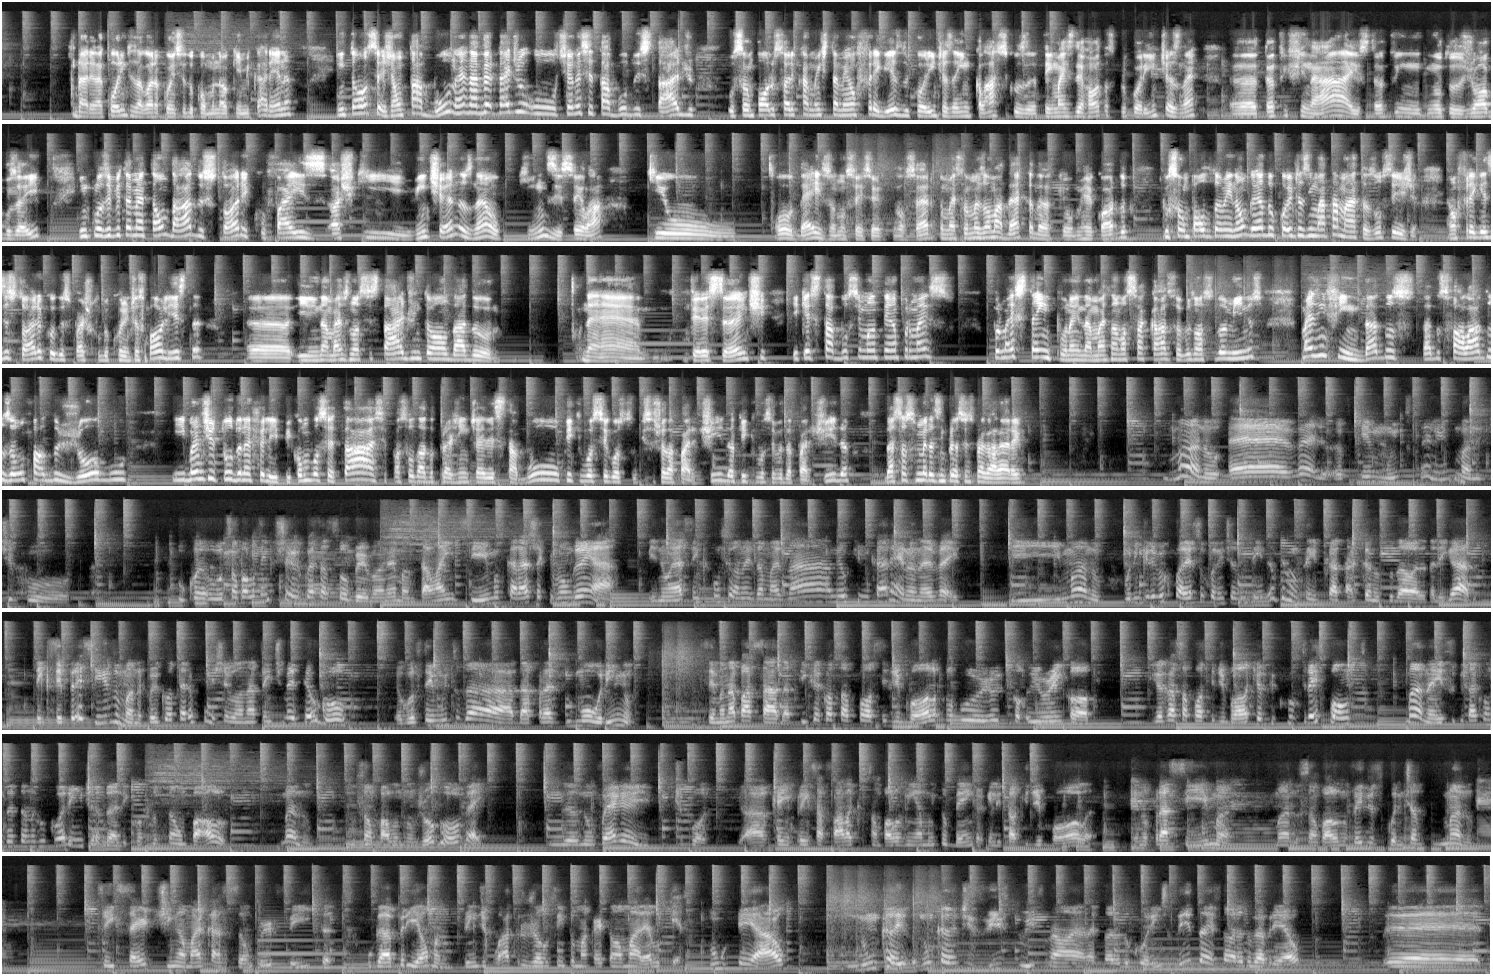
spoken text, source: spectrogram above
da Arena Corinthians, agora conhecido como Neoquímica Arena. Então, ou seja, é um tabu, né? Na verdade, o, tirando esse tabu do estádio, o São Paulo historicamente também é um freguês do Corinthians aí em clássicos, tem mais derrotas pro Corinthians, né? Uh, tanto em finais, tanto em, em, outros jogos aí. Inclusive, também é tão dado histórico, faz acho que 20 anos, né? Ou 15, sei lá, que o ou 10, eu não sei se é certo, mas pelo menos há uma década que eu me recordo, que o São Paulo também não ganha do Corinthians em mata-matas, ou seja, é um freguês histórico do Esporte Clube do Corinthians Paulista, uh, e ainda mais no nosso estádio, então é um dado né, interessante, e que esse tabu se mantenha por mais por mais tempo, né? ainda mais na nossa casa, sobre os nossos domínios. Mas enfim, dados, dados falados, vamos falar do jogo. E antes de tudo, né, Felipe, como você tá? Você passou o dado pra gente aí desse tabu, o que, que você gostou, o que você achou da partida, o que, que você viu da partida? Dá suas primeiras impressões pra galera aí. Mano, é. Velho, eu fiquei muito feliz, mano. Tipo. O, São Paulo sempre chega com essa soberba, né, mano? Tá lá em cima, os caras acham que vão ganhar. E não é assim que funciona, ainda mais na Neoquímica Arena, né, velho? E, mano, por incrível que pareça, o Corinthians entendeu que não tem que ficar atacando toda hora, tá ligado? Tem que ser preciso, mano. Foi o que o Otero fez. Chegou na frente e meteu o gol. Eu gostei muito da, da frase do Mourinho semana passada. Fica com a sua posse de bola pro Jurgen Klopp. Fica com a sua posse de bola que eu fico com três pontos. Mano, é isso que tá acontecendo com o Corinthians, velho. Contra o São Paulo, mano, o São Paulo não jogou, velho. Não foi tipo, a, que a imprensa fala que o São Paulo vinha muito bem, com aquele toque de bola, indo pra cima. Mano, o São Paulo não fez isso. O Corinthians, mano, fez certinho a marcação perfeita. O Gabriel, mano, vem de quatro jogos sem tomar cartão amarelo, que é surreal. Nunca, nunca antes visto isso na, na história do Corinthians, desde a história do Gabriel. É...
